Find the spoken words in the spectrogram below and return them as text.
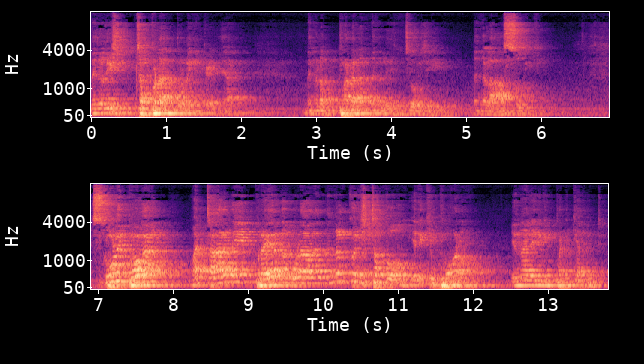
നിങ്ങൾ ഇഷ്ടപ്പെടാൻ തുടങ്ങിക്കഴിഞ്ഞാൽ നിങ്ങളുടെ പഠനം നിങ്ങൾ എൻജോയ് ചെയ്യും. നിങ്ങൾ ആസ്വദിക്കും. സ്കൂളിൽ പോകാൻ മറ്റാരുടെയും പ്രേരണ കൂടാതെ നിങ്ങൾക്കൊരു ഇഷ്ടം തോന്നും. എനിക്ക് പോകണം. എന്നാൽ എനിക്ക് പഠിക്കാൻ പറ്റും.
